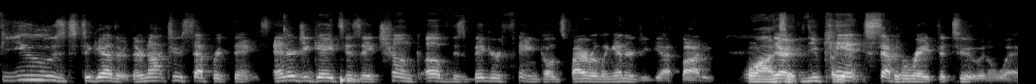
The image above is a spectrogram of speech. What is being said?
fused together. They're not two separate things. Energy gates is a chunk of this bigger thing called spiraling energy body. Well, you can't separate the two in a way.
